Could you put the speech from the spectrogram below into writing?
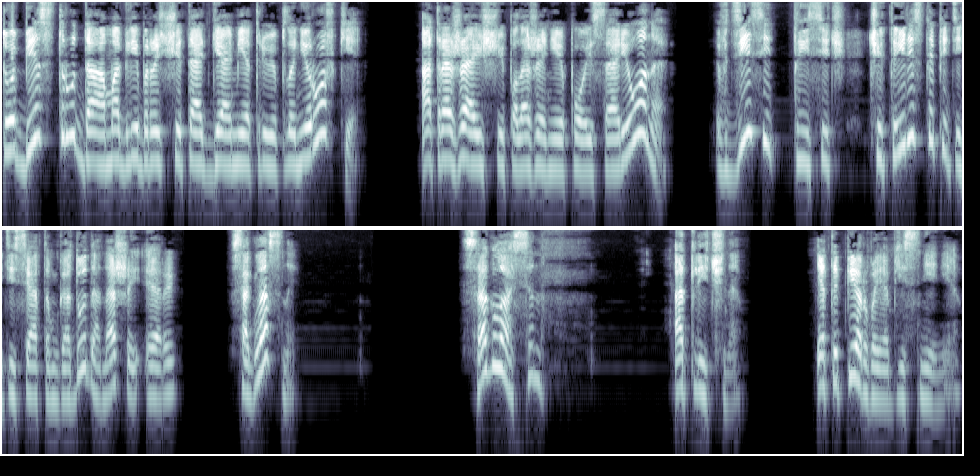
то без труда могли бы рассчитать геометрию планировки, отражающей положение пояса Ориона, в 10450 году до нашей эры. Согласны? Согласен. Отлично. Это первое объяснение.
